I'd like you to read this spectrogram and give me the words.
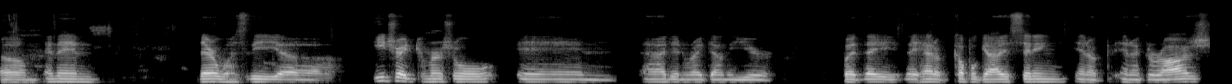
Um, and then there was the uh, E Trade commercial in and I didn't write down the year, but they they had a couple guys sitting in a in a garage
